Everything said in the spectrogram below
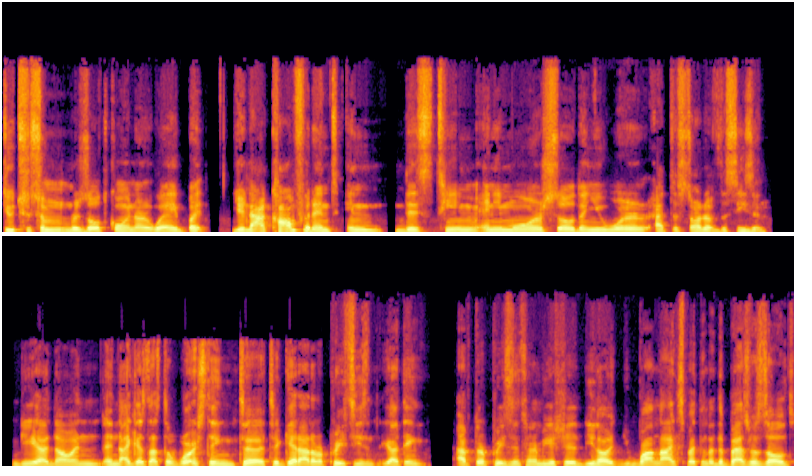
due to some results going our way. But you're not confident in this team anymore so than you were at the start of the season. Yeah, no, and and I guess that's the worst thing to to get out of a preseason. I think after a preseason tournament, you should, you know, while not expecting the, best results,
